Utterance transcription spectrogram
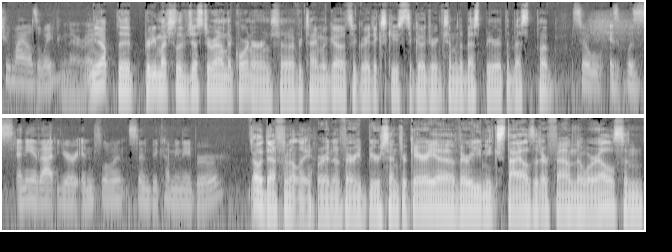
two miles away from there, right? Yep, they pretty much live just around the corner, and so every time we go, it's a great excuse to go drink some of the best beer at the best pub. So, is, was any of that your influence in becoming a brewer? Oh, definitely. We're in a very beer centric area, very unique styles that are found nowhere else, and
